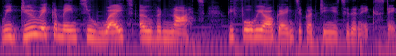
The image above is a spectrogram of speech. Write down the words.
we do recommend to wait overnight before we are going to continue to the next step.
